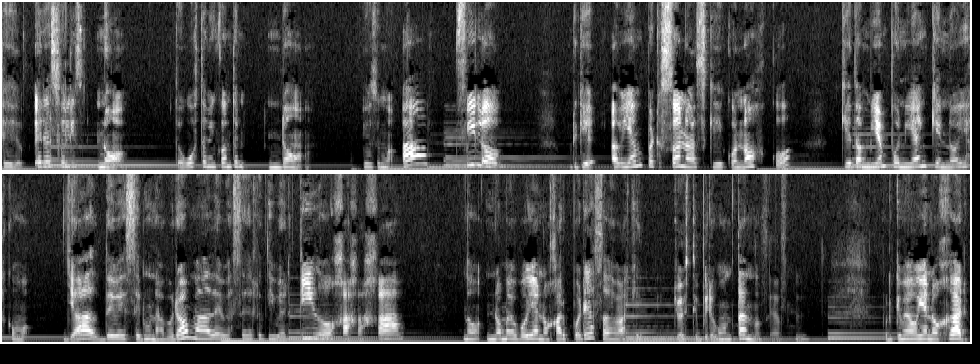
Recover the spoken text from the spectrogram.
eh, ¿eres feliz? No, ¿te gusta mi contenido? No. Y yo decimos, ah, filo, porque habían personas que conozco que también ponían que no y es como, ya, debe ser una broma, debe ser divertido, jajaja. Ja, ja. No, no me voy a enojar por eso, además que yo estoy preguntando, o sea, ¿por qué me voy a enojar?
